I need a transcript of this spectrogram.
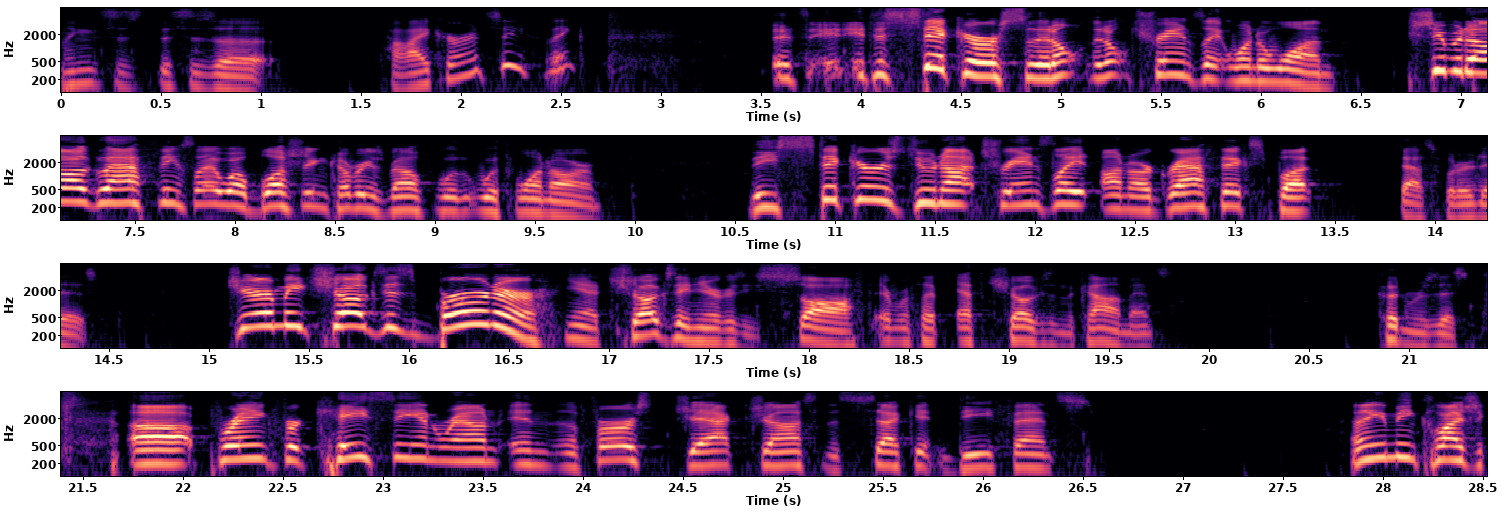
I think this is this is a Thai currency. I think it's it, it's a sticker, so they don't they don't translate one to one. Shiba dog laughing slightly while blushing, covering his mouth with, with one arm. These stickers do not translate on our graphics, but that's what it is. Jeremy Chugs is burner. Yeah, Chugs in here because he's soft. Everyone type F Chugs in the comments. Couldn't resist. Uh, praying for Casey and round in the first, Jack Johnson the second defense. I think you mean Calijah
